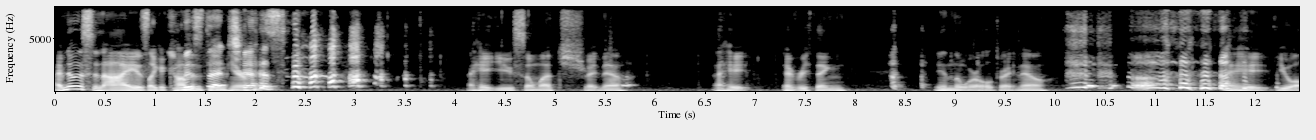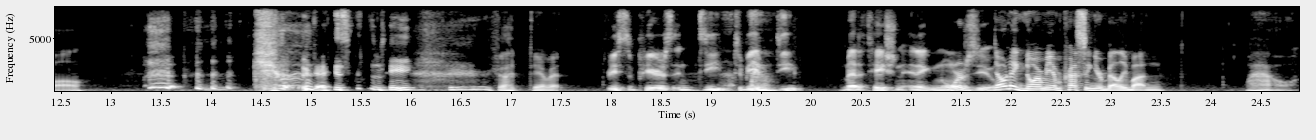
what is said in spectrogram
I've noticed an eye is like a common missed theme that here. chest. I hate you so much right now. I hate everything in the world right now. I hate you all. okay, this is me. God damn it. Reese appears in deep to be in deep meditation and ignores you. Don't ignore me. I'm pressing your belly button. Wow.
